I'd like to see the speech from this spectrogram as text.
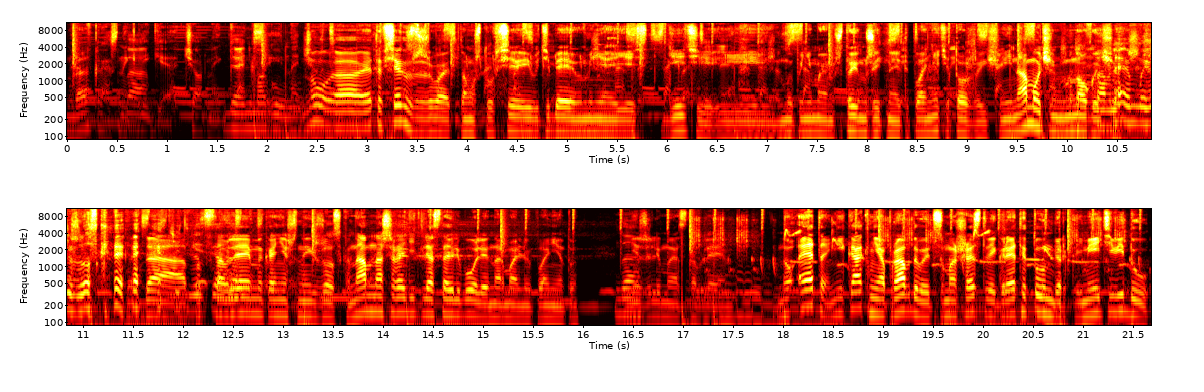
Да? Да. Я не могу. Ну, а, это всех заживает, потому что у все и у тебя, и у меня есть дети, и мы понимаем, что им жить на этой планете тоже еще. И нам очень много Вставляем еще. мы их жестко. Да, подставляем мы, конечно, их жестко. Нам наши родители оставили более нормальную планету, Да. нежели мы оставляем. Но это никак не оправдывает сумасшествие Греты Тунберг, имейте в виду.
